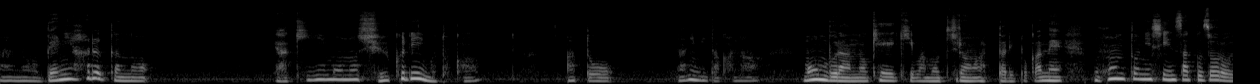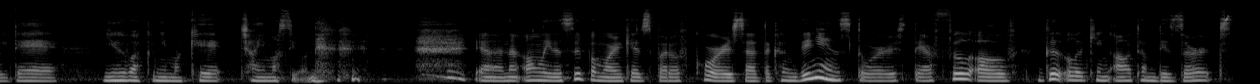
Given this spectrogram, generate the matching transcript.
あの紅はるかの焼き芋のシュークリームとかあと何見たかなモンブランのケーキはもちろんあったりとかねもう本当に新作揃いで誘惑に負けちゃいますよね yeah, not only the supermarkets, but of course at the convenience stores, they are full of good looking autumn desserts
